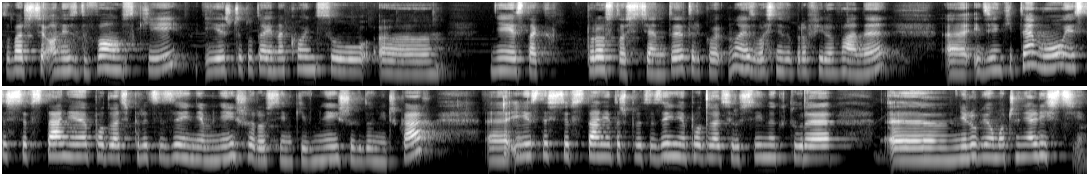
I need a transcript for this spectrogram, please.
Zobaczcie, on jest wąski i jeszcze tutaj na końcu e, nie jest tak prosto ścięty, tylko no, jest właśnie wyprofilowany. E, I dzięki temu jesteście w stanie podlać precyzyjnie mniejsze roślinki w mniejszych doniczkach e, i jesteście w stanie też precyzyjnie podlać rośliny, które e, nie lubią moczenia liści.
